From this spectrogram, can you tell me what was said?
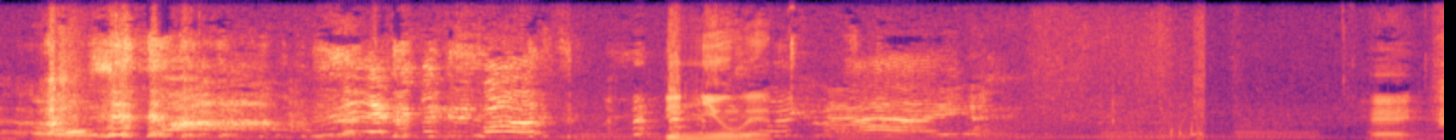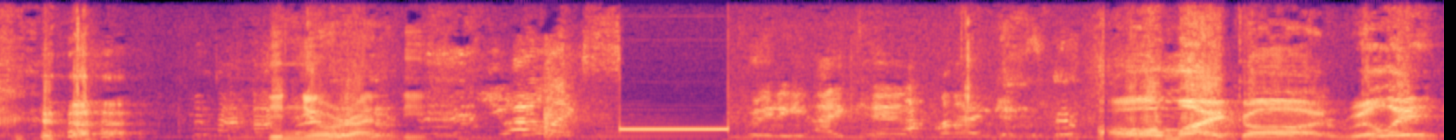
Oh, they knew it. Hey. new Randy. You are like pretty. I can. I can. oh my god, really?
